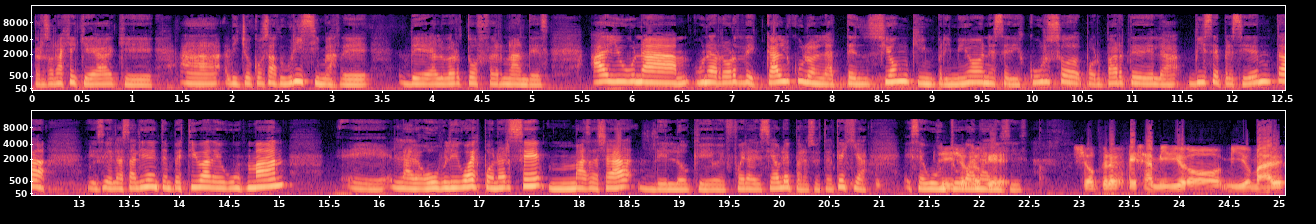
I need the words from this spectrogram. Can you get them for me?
personaje que ha, que ha dicho cosas durísimas de, de Alberto Fernández. Hay una, un error de cálculo en la tensión que imprimió en ese discurso por parte de la vicepresidenta, es decir, la salida intempestiva de Guzmán. Eh, la obligó a exponerse más allá de lo que fuera deseable para su estrategia, según tu análisis yo creo que ella midió, midió mal,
